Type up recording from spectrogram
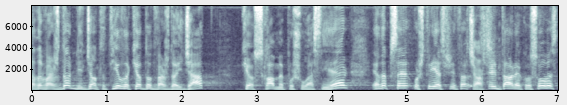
edhe vazhdon një gjë të tillë dhe kjo do të vazhdojë gjatë, kjo s'ka me pushu asnjëherë, edhe pse ushtria çlirimtare e Kosovës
